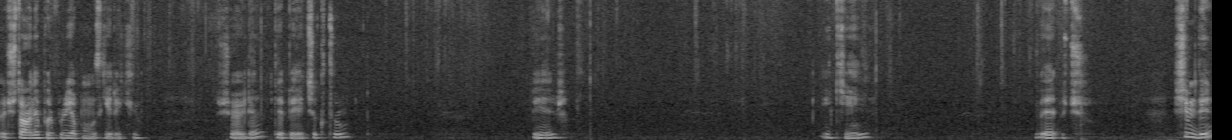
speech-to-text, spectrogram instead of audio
3 tane pırpır yapmamız gerekiyor. Şöyle tepeye çıktım. 1 2 ve 3. Şimdi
